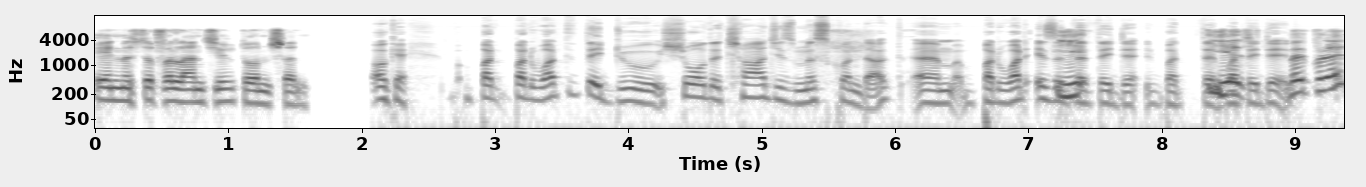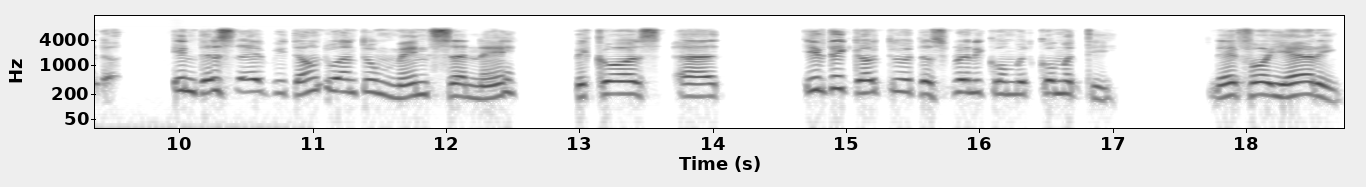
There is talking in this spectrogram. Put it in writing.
and Mr. Valancio Donson. Okay, but but what did they do? Sure, the charge is misconduct. Um, but what is it that they did? But the, yes, what they did, my friend, in this day we don't want to mention, eh, because uh, if they go to a disciplinary com- committee, eh, for hearing,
